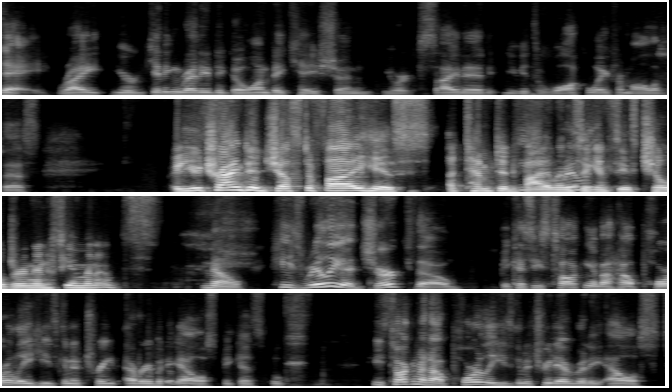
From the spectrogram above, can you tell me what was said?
day, right? You're getting ready to go on vacation. You're excited. You get to walk away from all of this. Are you trying to justify his attempted He's violence really- against these children in a few minutes? No, he's really a jerk though, because he's talking about how poorly he's going to treat everybody else. Because oops, he's talking about how poorly he's going to treat everybody else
